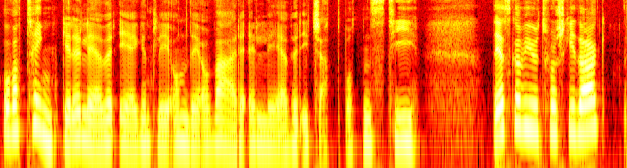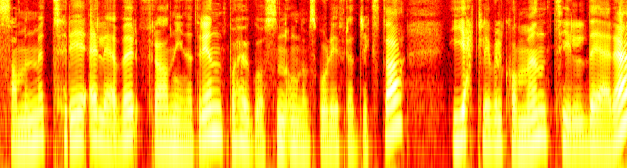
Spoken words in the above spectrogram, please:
og hva tenker elever egentlig om det å være elever i chatbotens tid? Det skal vi utforske i dag, sammen med tre elever fra 9. trinn på Haugåsen ungdomsskole i Fredrikstad. Hjertelig velkommen til dere.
